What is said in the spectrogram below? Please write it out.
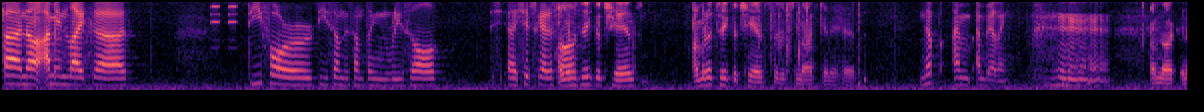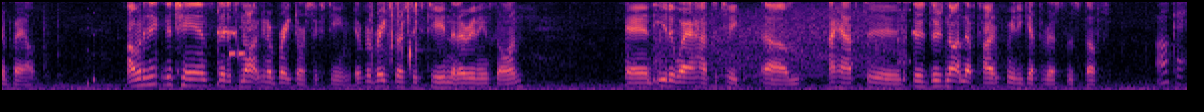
Uh, no, I mean like uh, D4, D something something result. Uh, ship scatter I'm gonna take the chance. I'm gonna take the chance that it's not gonna hit. Nope, I'm I'm bailing. I'm not gonna bail. I'm gonna take the chance that it's not gonna break door 16. If it breaks door 16, then everything's gone. And either way, I have to take. Um, I have to. There's there's not enough time for me to get the rest of the stuff okay.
